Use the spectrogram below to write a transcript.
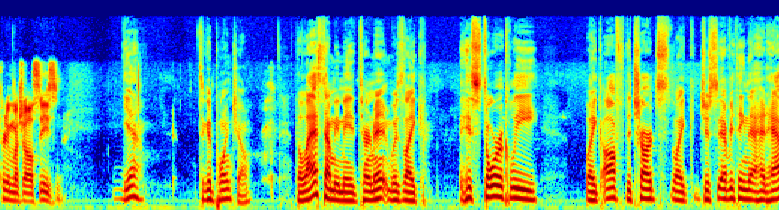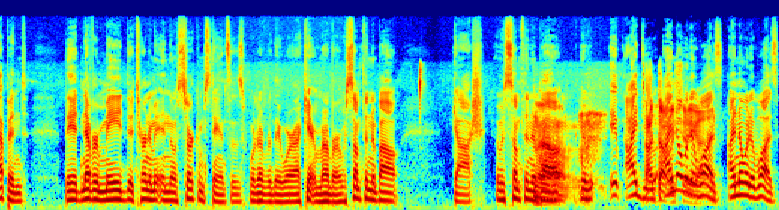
Pretty much all season. yeah, it's a good point, Joe. The last time we made the tournament was like historically, like off the charts, like just everything that had happened. They had never made the tournament in those circumstances, whatever they were. I can't remember. It was something about, gosh, it was something about. It, it, I do. I I, know what it was. I know what it was.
